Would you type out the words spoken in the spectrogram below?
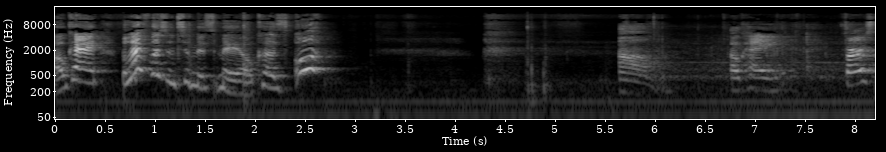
okay? But let's listen to Miss Mel, because, oh. Um, okay, first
